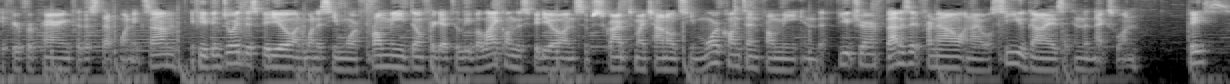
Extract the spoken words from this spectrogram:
if you're preparing for the step one exam. If you've enjoyed this video and wanna see more from me, don't forget to leave a like on this video and subscribe to my channel to see more content from me in the future. That is it for now and I will see you guys in the next one. Peace.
